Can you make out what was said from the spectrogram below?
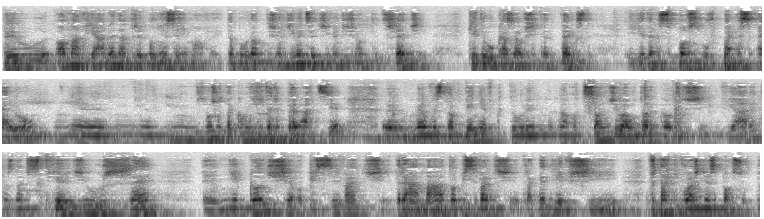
był omawiany na trybunie sejmowej. To był rok 1993, kiedy ukazał się ten tekst. Jeden z posłów PSL-u złożył taką interpelację, e, miał wystąpienie, w którym no, odsądził autorkę od wiary, to znaczy stwierdził, że e, nie godzi się opisywać dramat, opisywać tragedię wsi w taki właśnie sposób.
